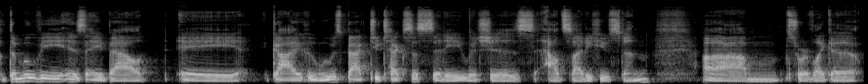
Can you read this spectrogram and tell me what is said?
the movie is about a guy who moves back to Texas City, which is outside of Houston, um, sort of like a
